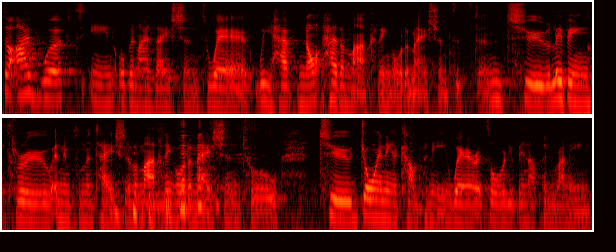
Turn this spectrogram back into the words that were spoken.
So I've worked in organisations where we have not had a marketing automation system to living through an implementation of a marketing automation tool to joining a company where it's already been up and running.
